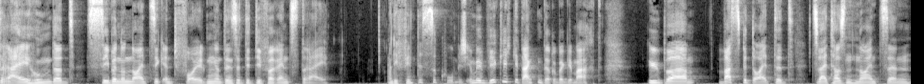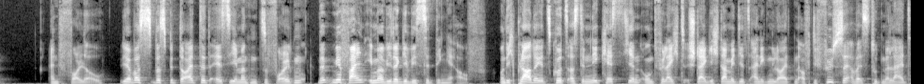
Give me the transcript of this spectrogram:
397 entfolgen und dann sind die Differenz 3. Und ich finde das so komisch. Ich habe mir wirklich Gedanken darüber gemacht, über was bedeutet 2019 ein Follow. Ja, was, was bedeutet es, jemandem zu folgen? Mir fallen immer wieder gewisse Dinge auf. Und ich plaudere jetzt kurz aus dem Nähkästchen und vielleicht steige ich damit jetzt einigen Leuten auf die Füße, aber es tut mir leid.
